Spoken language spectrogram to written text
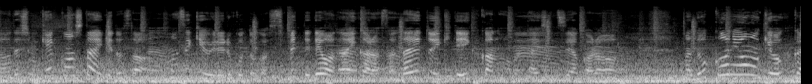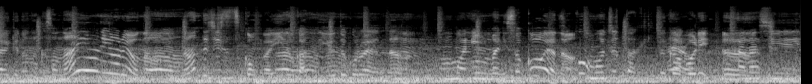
さ私も結婚したいけどさ、うん。まあ、籍を入れることが全てではないからさ、うん。誰と生きていくかの方が大切やから、まあ、どこに重きを置くかやけどなんかその内容によるよな、うん。なんで事実婚がいいのかっていうところやんな、うんほんまに。ほんまにそこやな。ここもうちょっと深掘り。うん。話し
